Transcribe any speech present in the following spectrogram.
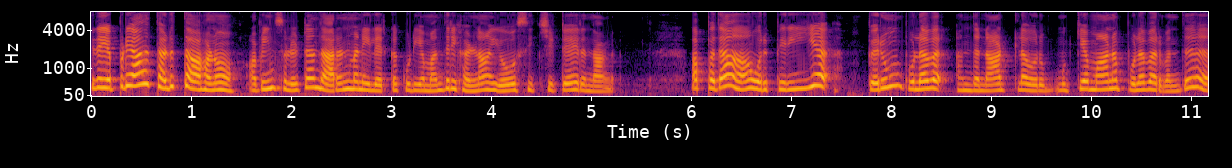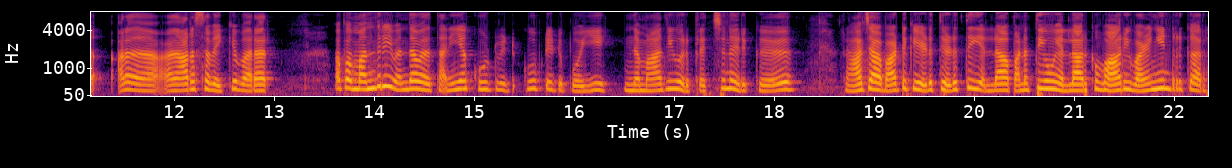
இதை எப்படியாவது தடுத்தாகணும் அப்படின்னு சொல்லிட்டு அந்த அரண்மனையில் இருக்கக்கூடிய மந்திரிகள்லாம் யோசிச்சுட்டே இருந்தாங்க. அப்போ தான் ஒரு பெரிய பெரும் புலவர் அந்த நாட்டில் ஒரு முக்கியமான புலவர் வந்து அர அரசவைக்கு வரார். அப்போ மந்திரி வந்து அவரை தனியாக கூப்பிட்டு கூப்பிட்டுட்டு போய் இந்த மாதிரி ஒரு பிரச்சனை இருக்குது ராஜா பாட்டுக்கு எடுத்து எடுத்து எல்லா பணத்தையும் எல்லாருக்கும் வாரி வழங்கின்னு இருக்கார்.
